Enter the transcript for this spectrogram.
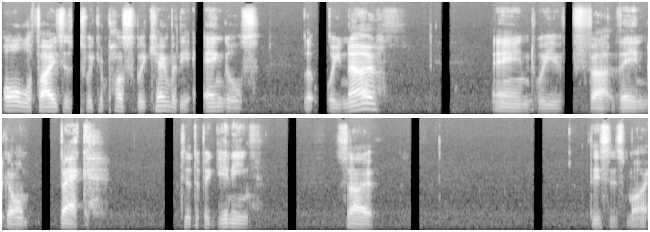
all the phases we can possibly can with the angles that we know, and we've uh, then gone back to the beginning. So this is my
